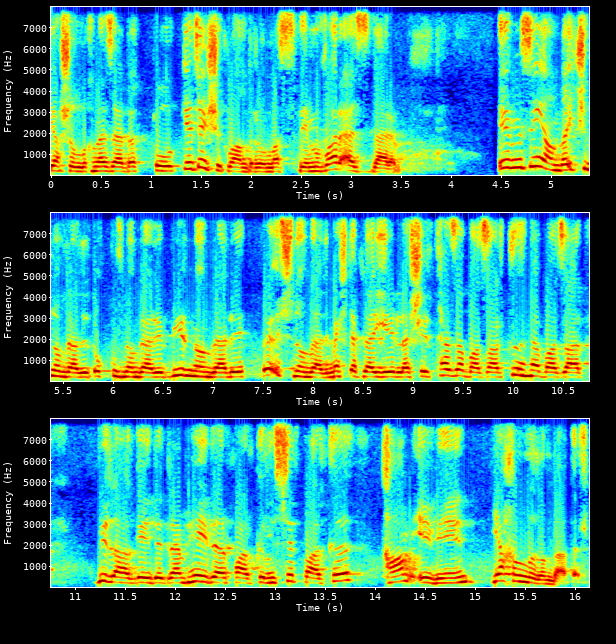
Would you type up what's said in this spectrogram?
yaşıllıq nəzərdə tutulub, gecə işıqlandırılma sistemi var əzizlərim. Evimizin yanında 2 nömrəli, 9 nömrəli, 1 nömrəli və 3 nömrəli məktəblər yerləşir. Təzə bazar, köhnə bazar, bir daha qeyd edirəm, Heydər Parkı, Misir Parkı tam evin yaxınlığındadır.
